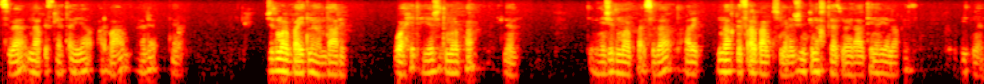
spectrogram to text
سبعة ناقص ثلاثة هي أربعة على اثنان جذر مربع اثنان ضارب واحد هي جذر مربع اثنان هي جذر مربع سبعة ضارب ناقص أربعة مقسوم على جوج يمكن نختازلو إذا عطينا هي ناقص اثنان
